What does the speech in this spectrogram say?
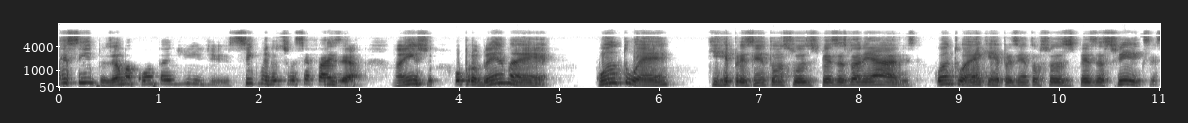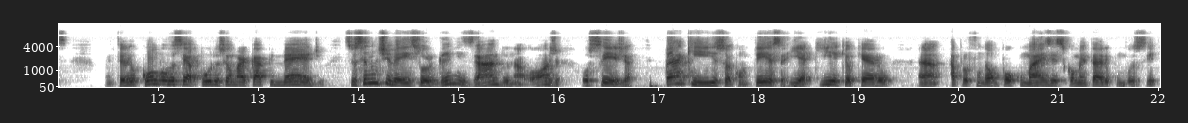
é simples, é uma conta de, de cinco minutos você faz ela, não é isso? O problema é quanto é que representam as suas despesas variáveis, quanto é que representam as suas despesas fixas. Entendeu? Como você apura o seu markup médio? Se você não tiver isso organizado na loja, ou seja, para que isso aconteça, e aqui é que eu quero uh, aprofundar um pouco mais esse comentário com você.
